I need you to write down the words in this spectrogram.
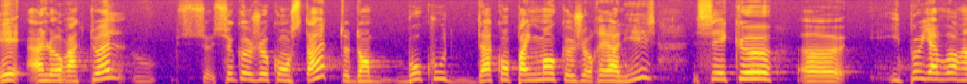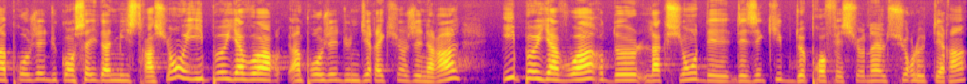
Et à l'heure actuelle, ce que je constate dans beaucoup d'accompagnements que je réalise, c'est que euh, il peut y avoir un projet du conseil d'administration, il peut y avoir un projet d'une direction générale, il peut y avoir de l'action des, des, équipes de professionnels sur le terrain,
